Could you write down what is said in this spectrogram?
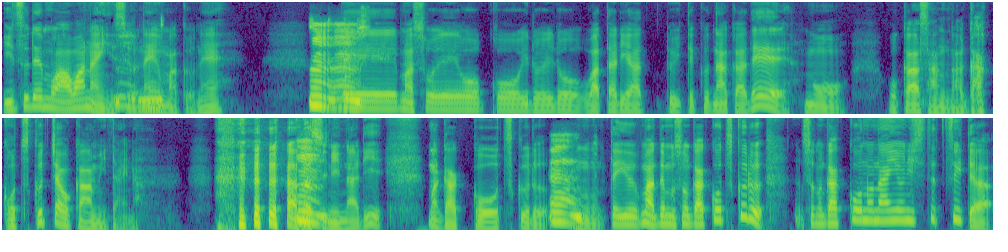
い、ずれも合わないんですよね、うんうんうまくね。うんうん。でまあそれをこういろいろ渡り歩いていく中でもうお母さんが学校作っちゃおうかみたいな 話になり、まあ、学校を作る、うん。っていうまあでもその学校を作るその学校の内容については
